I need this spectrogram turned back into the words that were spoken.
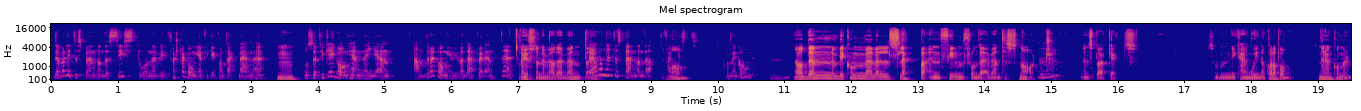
det var lite spännande sist då när vi första gången fick jag kontakt med henne. Mm. Och sen fick jag igång henne igen andra gången vi var där på eventet. Ja just det, när vi hade event Det där. var lite spännande att det Ja. faktiskt kom igång. Ja, den, vi kommer väl släppa en film från det eventet snart. Mm. En spökjakt. Som ni kan gå in och kolla på när den kommer.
